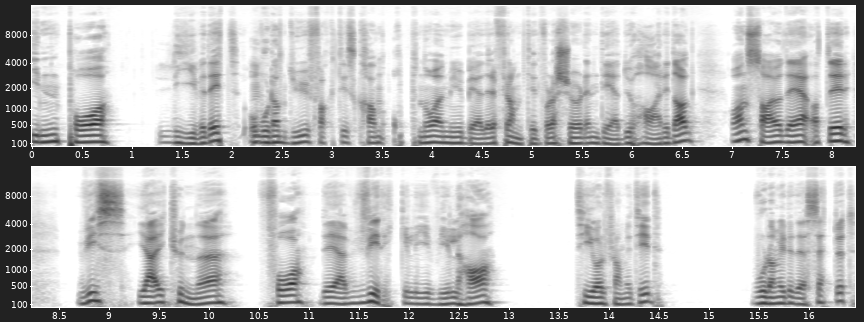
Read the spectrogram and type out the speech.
inn på livet ditt, og hvordan du faktisk kan oppnå en mye bedre framtid for deg sjøl enn det du har i dag. Og han sa jo det at der, hvis jeg kunne få det jeg virkelig vil ha ti år fram i tid, hvordan ville det sett ut?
